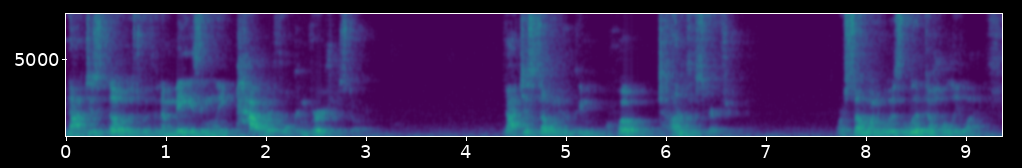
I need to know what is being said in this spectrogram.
not just those with an amazingly powerful conversion story, not just someone who can quote tons of scripture or someone who has lived a holy life.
